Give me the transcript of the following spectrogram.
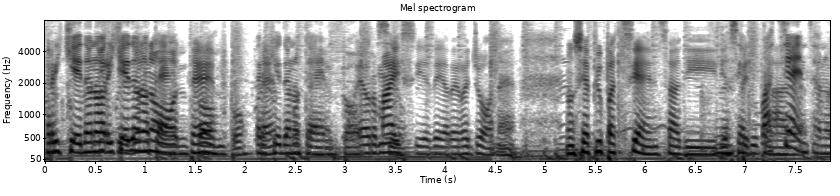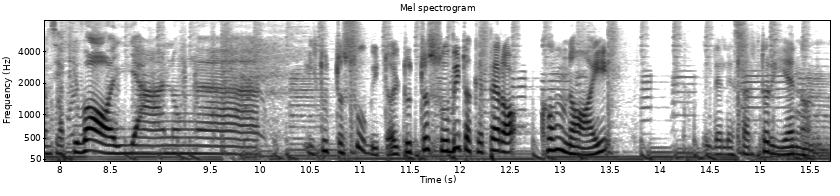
Richiedono, richiedono tempo. tempo, Richiedono tempo, E ormai sì. sì. è vero, hai ragione. Non si ha più pazienza di, di non si ha più pazienza, non si ha più voglia, non... eh, Il tutto subito, il tutto subito che però con noi delle sartorie non...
